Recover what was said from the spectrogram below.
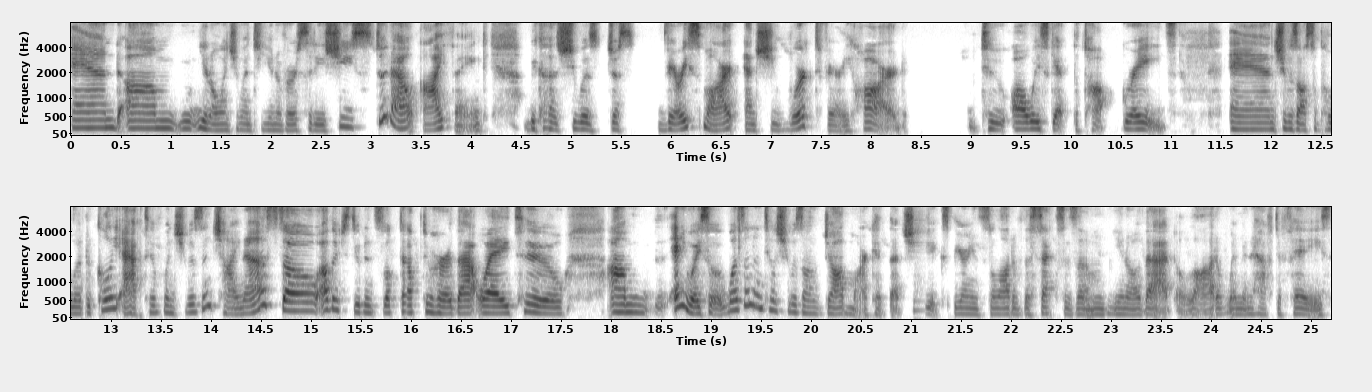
And um, you know when she went to university she stood out i think because she was just very smart and she worked very hard to always get the top grades and she was also politically active when she was in China. So other students looked up to her that way too. Um, anyway, so it wasn't until she was on the job market that she experienced a lot of the sexism, you know, that a lot of women have to face.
